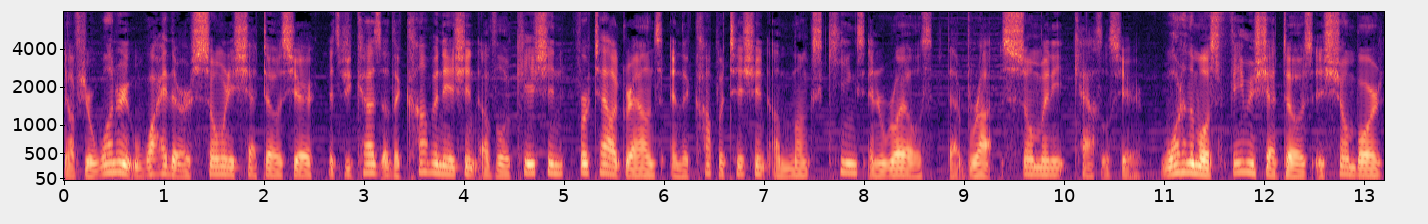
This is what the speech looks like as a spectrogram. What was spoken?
Now, if you're wondering why there are so many chateaus here, it's because of the combination of location, fertile grounds, and the competition amongst kings and royals that brought so many castles here. One of the most famous chateaus is Chambord.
